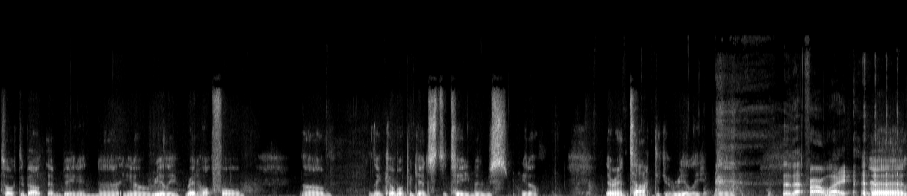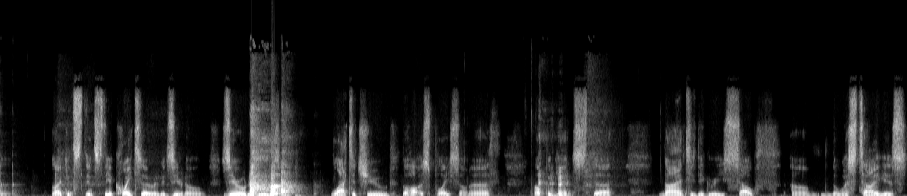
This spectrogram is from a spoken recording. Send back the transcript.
talked about them being in, uh, you know, really red hot form. Um, and they come up against a team who's, you know, they're Antarctica, really. Yeah. They're that far away. Yeah, like it's it's the equator and it's zero zero degrees latitude, the hottest place on Earth, up against uh, ninety degrees south um, in the West Tigers,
